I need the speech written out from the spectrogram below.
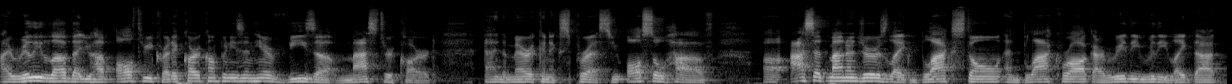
I really love that you have all three credit card companies in here, Visa, MasterCard, and American Express. You also have uh, asset managers like Blackstone and BlackRock. I really, really like that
